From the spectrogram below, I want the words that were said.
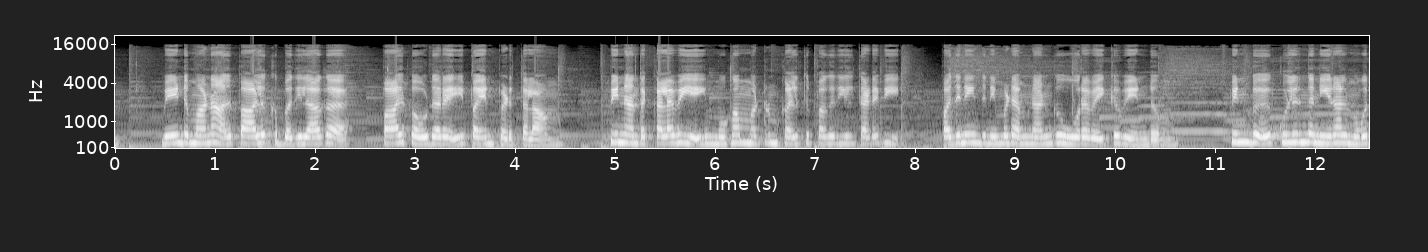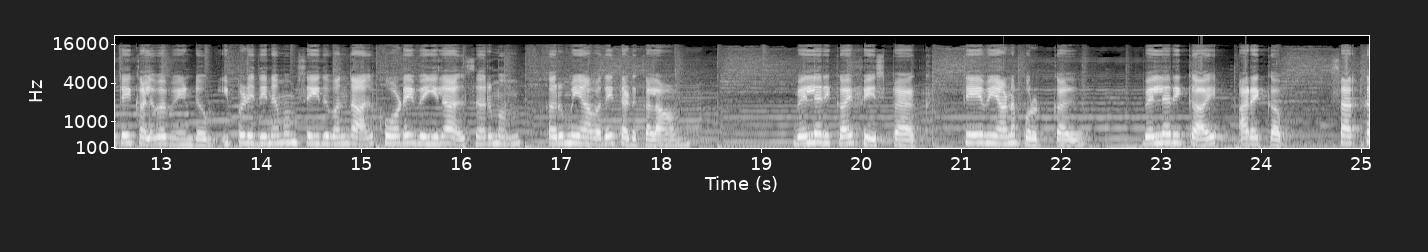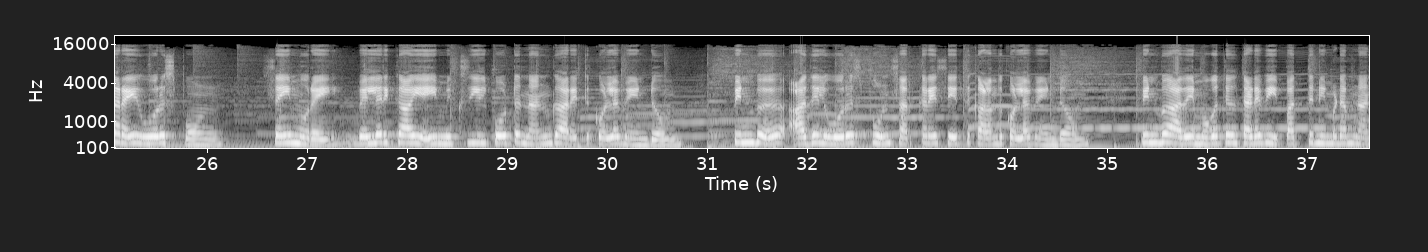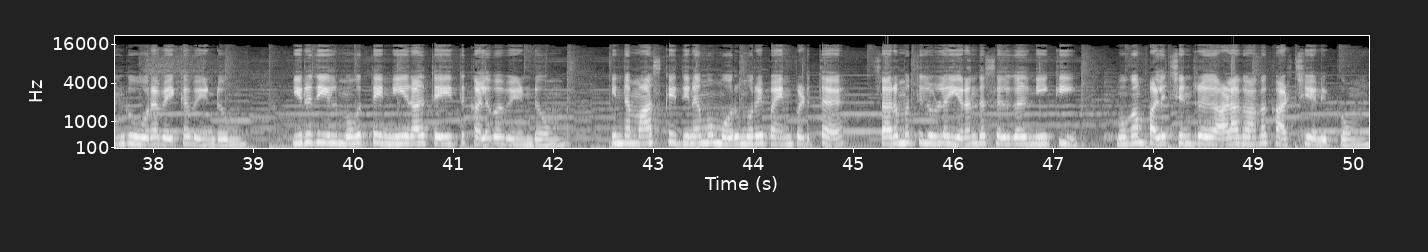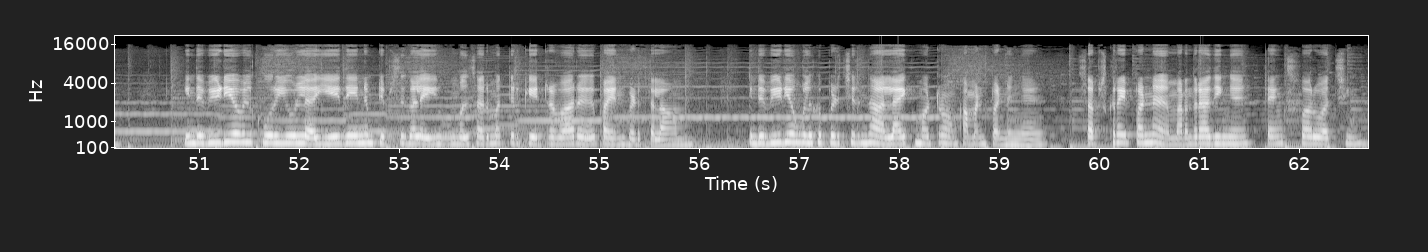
வேண்டுமானால் பாலுக்கு பதிலாக பால் பவுடரை பயன்படுத்தலாம். பின் அந்த கலவையை முகம் மற்றும் கழுத்து பகுதியில் தடவி பதினைந்து நிமிடம் நன்கு ஊற வைக்க வேண்டும். பின்பு குளிர்ந்த நீரால் முகத்தை கழுவ வேண்டும். இப்படி தினமும் செய்து வந்தால் கோடை வெயிலால் சருமம் கருமையாவதை தடுக்கலாம். வெள்ளரிக்காய் ஃபேஸ் பேக் தேவையான பொருட்கள். வெள்ளரிக்காய் அரை கப் சர்க்கரை ஒரு ஸ்பூன் செய்முறை. வெள்ளரிக்காயை மிக்சியில் போட்டு நன்கு அரைத்து கொள்ள வேண்டும். பின்பு அதில் ஒரு ஸ்பூன் சர்க்கரை சேர்த்து கலந்து கொள்ள வேண்டும். பின்பு அதை முகத்தில் தடவி பத்து நிமிடம் நன்கு ஊற வைக்க வேண்டும். இறுதியில் முகத்தை நீரால் தேய்த்து கழுவ வேண்டும். இந்த மாஸ்கை தினமும் ஒரு முறை பயன்படுத்த சருமத்தில் உள்ள இறந்த செல்கள் நீக்கி முகம் பளிச்சென்று அழகாக காட்சியளிக்கும். இந்த வீடியோவில் கூறியுள்ள ஏதேனும் டிப்ஸுகளை உங்கள் சருமத்திற்கு ஏற்றவாறு பயன்படுத்தலாம். இந்த வீடியோ உங்களுக்கு பிடிச்சிருந்தா லைக் மற்றும் கமெண்ட் பண்ணுங்கள் சப்ஸ்கிரைப் பண்ண. மறந்துடாதீங்க. தேங்க்ஸ் ஃபார் வாட்சிங்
